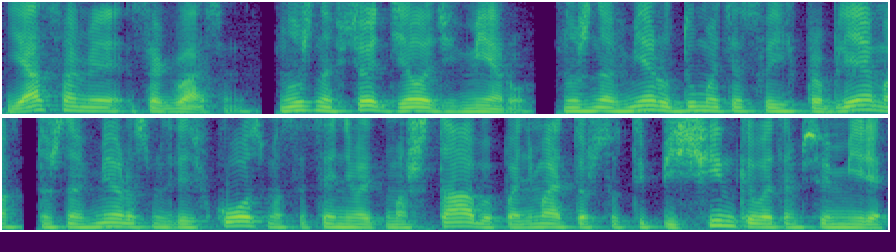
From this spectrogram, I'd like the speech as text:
Я с вами согласен. Нужно все делать в меру. Нужно в меру думать о своих проблемах, нужно в меру смотреть в космос, оценивать масштабы, понимать то, что ты песчинка в этом всем мире,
